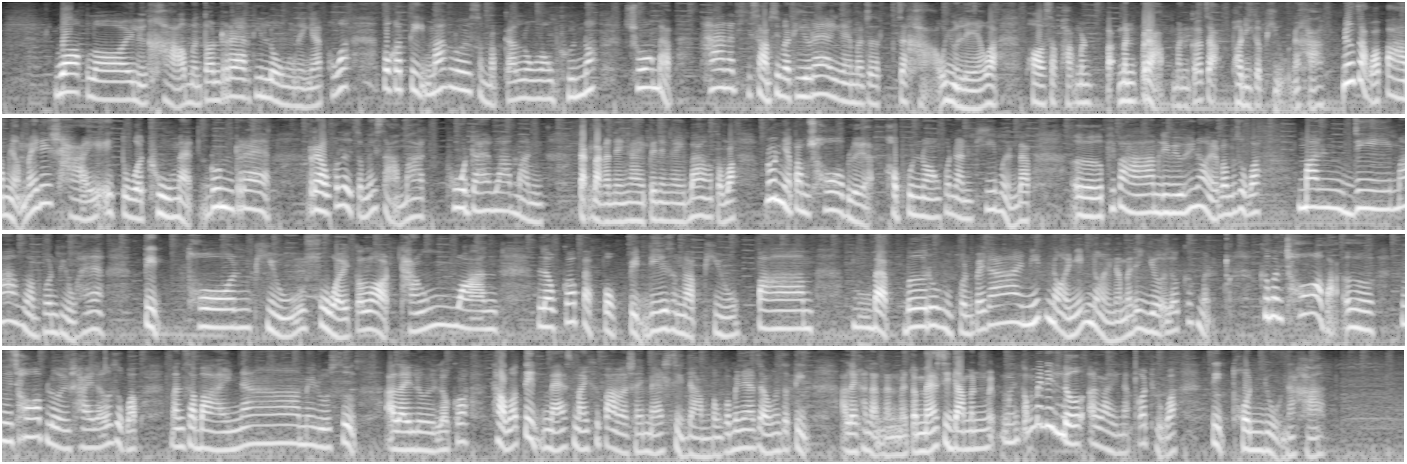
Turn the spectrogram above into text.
วอกลอยหรือขาวเหมือนตอนแรกที่ลงอะไรเงี้ยเพราะว่าปกติมากเลยสำหรับการลงรองพื้นเนาะช่วงแบบ 5 นาที 30 นาทีแรกยังไงมันจะจะขาวอยู่แล้วอะพอสักพักมันมันปรับมันก็จะพอดีกับผิวนะคะ เนื่องจากว่าปาล์มเนี่ยไม่ได้ใช้ไอตัว True Matte รุ่นแรก เราก็เลยจะไม่สามารถพูดได้ว่ามันแตกต่างกันยังไงเป็นยังไงบ้าง แต่ว่ารุ่นเนี้ยปาล์มชอบเลยอะขอบคุณน้องคนนั้นที่เหมือนแบบเออพี่ปาล์มรีวิวให้หน่อยปาล์มรู้สึกว่า มันดีมากสำหรับคนผิวแห้ง ติดโทนผิวสวยตลอดทั้งวัน แล้วก็แบบปกปิดดีสำหรับผิวปาล์มแบบเบอร์รูขุมขนไปได้ นิดหน่อยนิดหน่อยนะไม่ได้เยอะแล้วก็เหมือนคือมันชอบอะเออคือชอบเลยใช้แล้วรู้สึกว่ามันสบายหน้าไม่รู้สึกอะไรเลย แล้วก็ถามว่าติดแมสไหมคือปาล์มใช้แมสสีดำผมก็ไม่แน่ใจว่ามันจะติดอะไรขนาดนั้นไหมแต่แมสสีดำมันมันก็ไม่ได้เลอะอะไรนะก็ถือว่าติดทนอยู่นะคะ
